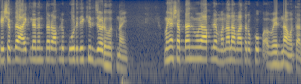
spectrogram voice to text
हे शब्द ऐकल्यानंतर आपलं पोट देखील जड होत नाही. मग ह्या शब्दांमुळे आपल्या मनाला मात्र खूप वेदना होतात.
